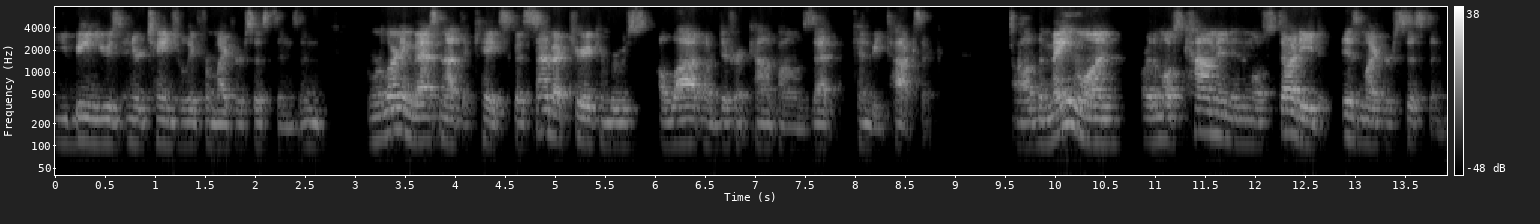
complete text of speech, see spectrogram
being used interchangeably for microcystins. And we're learning that's not the case because cyanobacteria can produce a lot of different compounds that can be toxic. Uh, the main one, or the most common and the most studied, is microcystin.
